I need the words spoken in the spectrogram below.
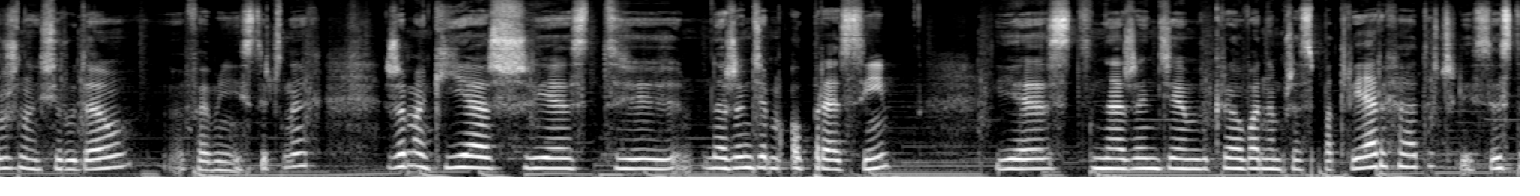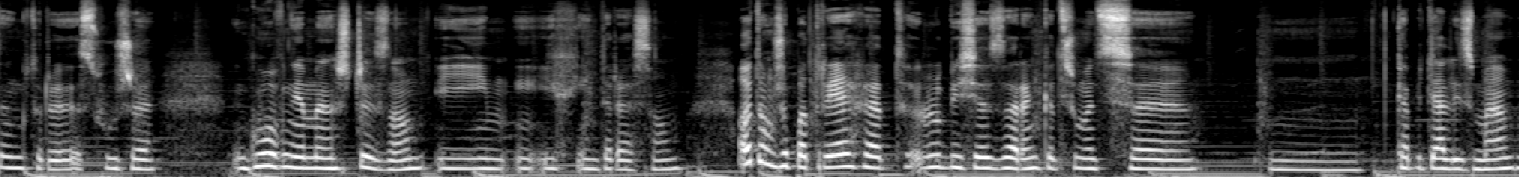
różnych źródeł feministycznych, że makijaż jest y, narzędziem opresji, jest narzędziem wykreowanym przez patriarchat, czyli system, który służy głównie mężczyznom i, i ich interesom. O tym, że patriarchat lubi się za rękę trzymać z mm, kapitalizmem,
